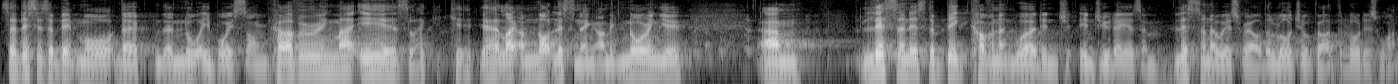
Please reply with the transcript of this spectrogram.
So this is a bit more the, the naughty boy song, covering my ears like a kid. Yeah, like I'm not listening, I'm ignoring you. Um, listen is the big covenant word in, in Judaism. Listen, O Israel, the Lord your God, the Lord is one.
